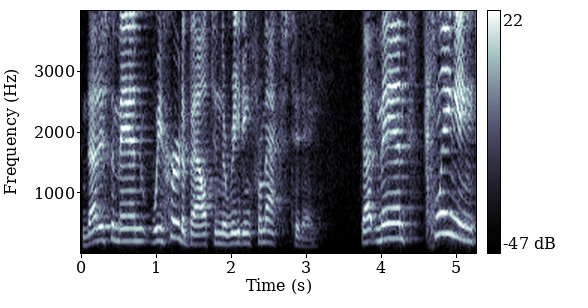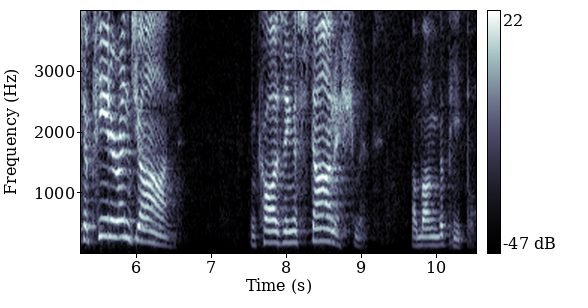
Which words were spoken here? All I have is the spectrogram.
And that is the man we heard about in the reading from Acts today. That man clinging to Peter and John and causing astonishment among the people.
